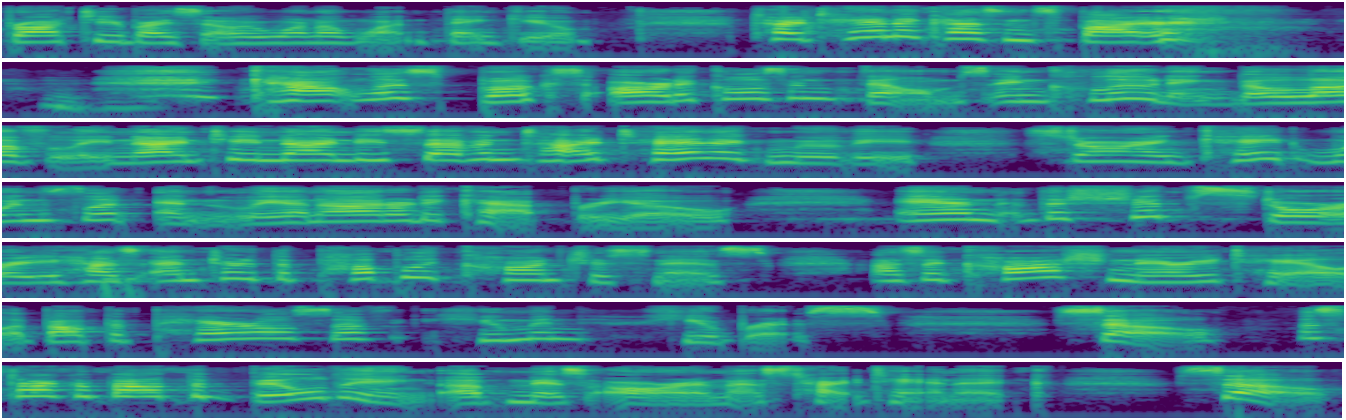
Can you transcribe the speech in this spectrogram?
Brought to you by Zoey 101. Thank you. Titanic has inspired countless books, articles, and films, including the lovely 1997 Titanic movie starring Kate Winslet and Leonardo DiCaprio. And the ship's story has entered the public consciousness as a cautionary tale about the perils of human hubris. So, let's talk about the building of Miss RMS Titanic. So,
